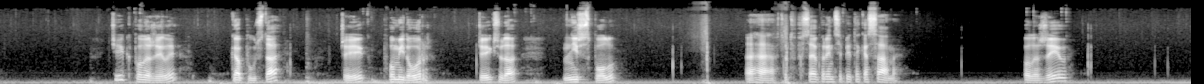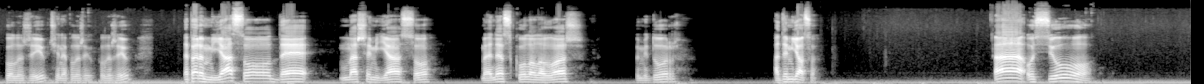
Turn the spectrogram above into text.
Чик, положили. Капуста. Чик, помідор. Чик, сюди. Ніж з полу. Ага, тут все, в принципі, таке саме. Положив. Положив. Чи не положив? Положив. Тепер м'ясо, де наше м'ясо. Мене скола лаваш. Помідор. А де м'ясо? А, ось.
